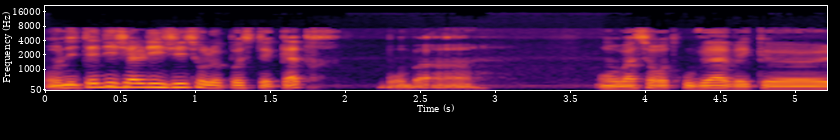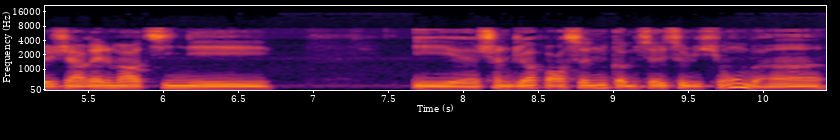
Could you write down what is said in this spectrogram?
on était déjà léger sur le poste 4. Bon, bah, on va se retrouver avec Jarel Martin et, et Chandler Parson comme seule solution. Ben,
